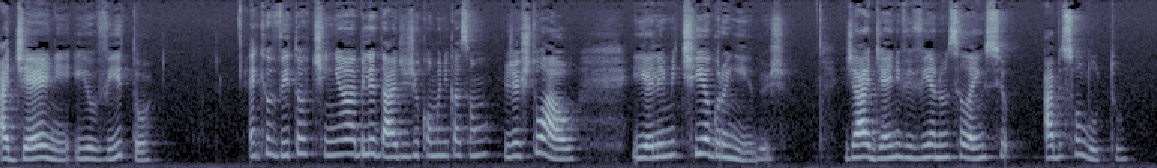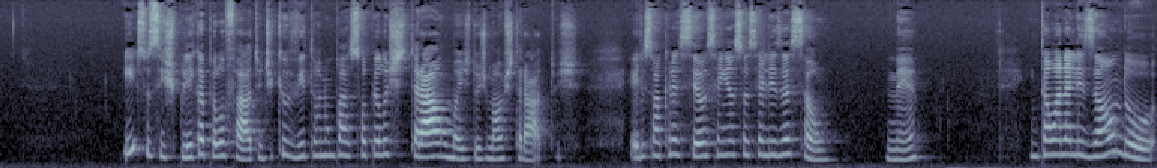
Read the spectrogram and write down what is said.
a Jenny e o Vitor é que o Vitor tinha habilidade de comunicação gestual e ele emitia grunhidos. Já a Jenny vivia num silêncio absoluto. Isso se explica pelo fato de que o Vitor não passou pelos traumas dos maus tratos. Ele só cresceu sem a socialização, né? Então, analisando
